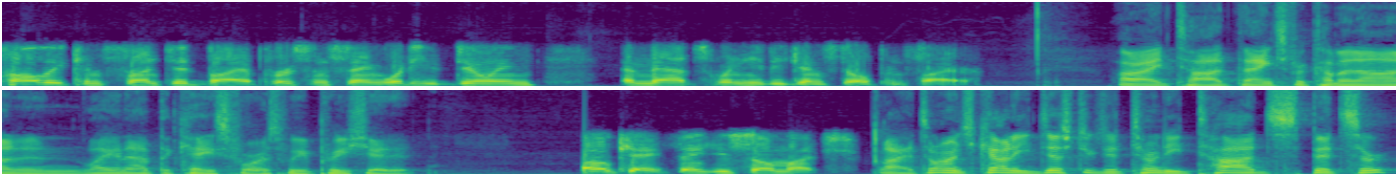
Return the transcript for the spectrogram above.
probably confronted by a person saying, "What are you doing?" And that's when he begins to open fire. All right, Todd. Thanks for coming on and laying out the case for us. We appreciate it. Okay, thank you so much. All right, it's Orange County District Attorney Todd Spitzer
